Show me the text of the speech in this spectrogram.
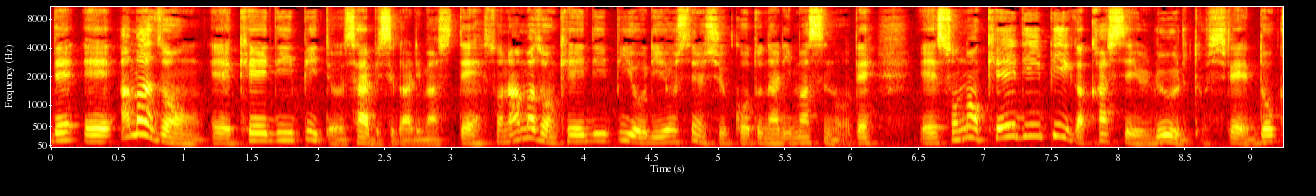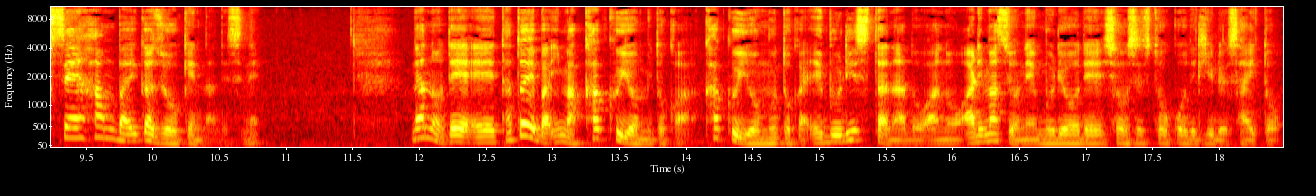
で、えー、Amazon、えー、KDP というサービスがありまして、その Amazon KDP を利用しての出稿となりますので、えー、その KDP が課しているルールとして、独占販売が条件なんですね。なので、えー、例えば今、各読みとか、各読むとか、エブリスタなど、あの、ありますよね。無料で小説投稿できるサイト。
